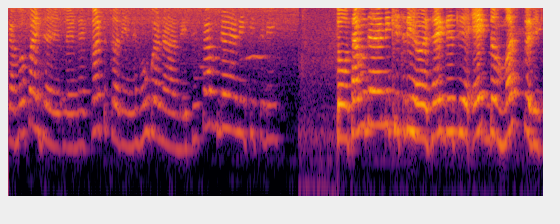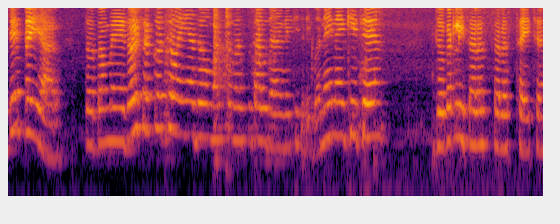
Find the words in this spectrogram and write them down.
બટેકા બફાઈ જાય એટલે એને કટ કરીને હું બનાવવાની છું સાબુદાણાની ખીચડી. તો સાબુદાણાની ખીચડી હવે થઈ ગઈ છે એકદમ મસ્ત રીતે તૈયાર. તો તમે જોઈ શકો છો અહીંયા જો મસ્ત મસ્ત સાબુદાણાની ખીચડી બનાવી નાખી છે. જો કેટલી સરસ સરસ થઈ છે.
